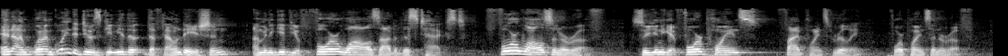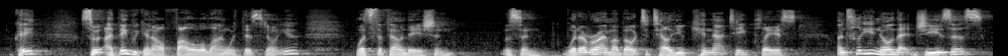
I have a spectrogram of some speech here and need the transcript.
And I'm, what I'm going to do is give you the, the foundation. I'm going to give you four walls out of this text. Four walls and a roof. So you're going to get four points, five points, really. Four points on a roof. Okay? So I think we can all follow along with this, don't you? What's the foundation? Listen, whatever I'm about to tell you cannot take place until you know that Jesus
